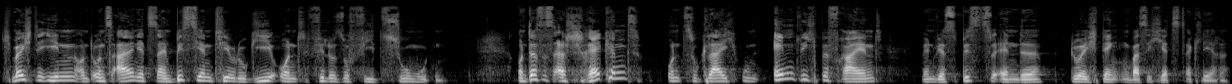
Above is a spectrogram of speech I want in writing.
Ich möchte Ihnen und uns allen jetzt ein bisschen Theologie und Philosophie zumuten. Und das ist erschreckend und zugleich unendlich befreiend, wenn wir es bis zu Ende durchdenken, was ich jetzt erkläre.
